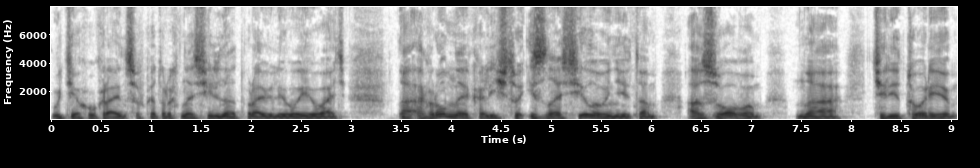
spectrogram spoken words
у тех украинцев, которых насильно отправили воевать, а огромное количество изнасилований там Азовом на территории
